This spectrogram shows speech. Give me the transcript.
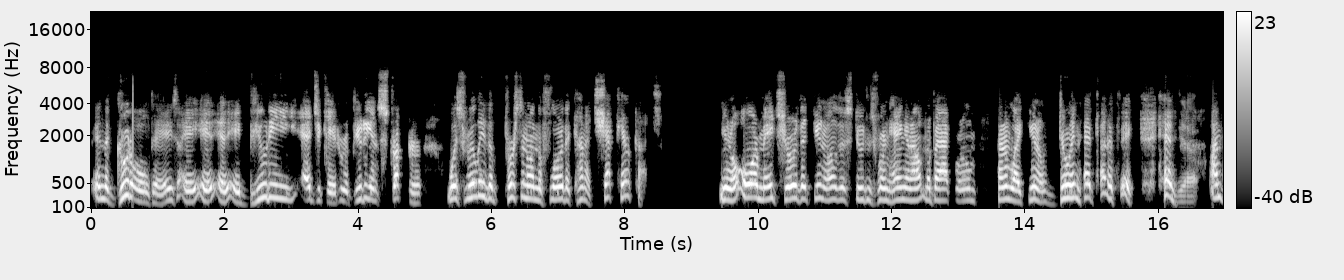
in the good old days, a, a, a beauty educator, a beauty instructor, was really the person on the floor that kind of checked haircuts you know, or made sure that, you know, the students weren't hanging out in the back room, kind of like, you know, doing that kind of thing. And yeah. I'm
